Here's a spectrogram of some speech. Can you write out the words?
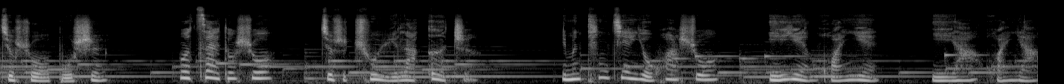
就说不是。若再多说，就是出于那恶者。你们听见有话说：“以眼还眼，以牙还牙。”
